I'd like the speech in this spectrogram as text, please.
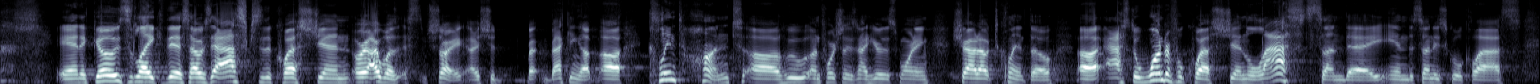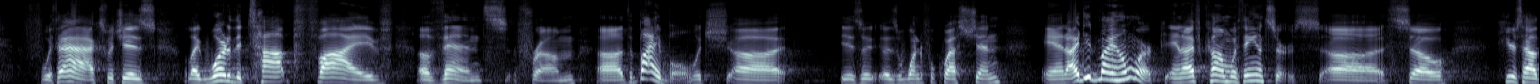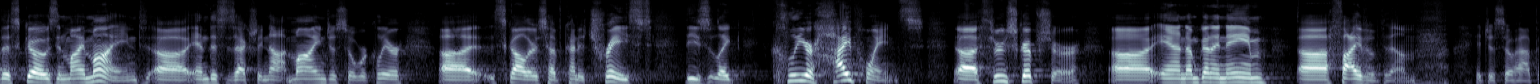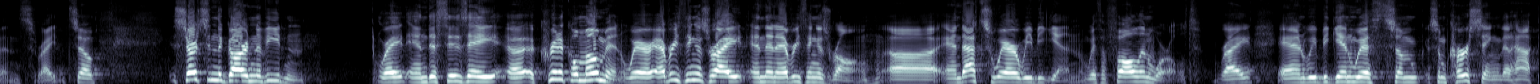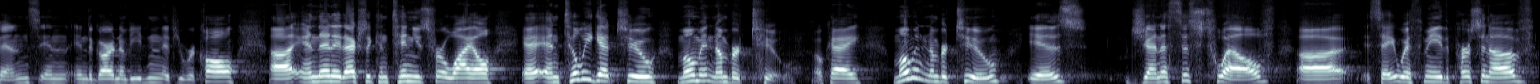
and it goes like this I was asked the question, or I was, sorry, I should backing up, uh, Clint Hunt, uh, who unfortunately is not here this morning, shout out to Clint though, uh, asked a wonderful question last Sunday in the Sunday school class with Acts, which is like, what are the top five events from uh, the Bible? Which uh, is a, is, a, wonderful question. And I did my homework and I've come with answers. Uh, so, here's how this goes in my mind, uh, and this is actually not mine, just so we're clear. Uh, scholars have kind of traced these like clear high points uh, through Scripture, uh, and I'm going to name uh, five of them. It just so happens, right? So it starts in the Garden of Eden right? And this is a, a, critical moment where everything is right and then everything is wrong. Uh, and that's where we begin with a fallen world, right? And we begin with some, some cursing that happens in, in the Garden of Eden, if you recall. Uh, and then it actually continues for a while a- until we get to moment number two, okay? Moment number two is Genesis 12. Uh, say it with me the person of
